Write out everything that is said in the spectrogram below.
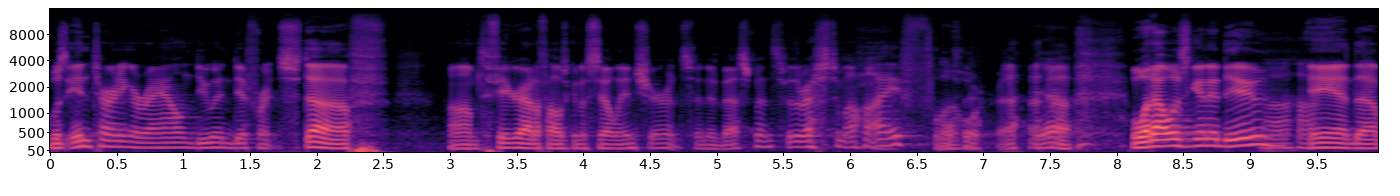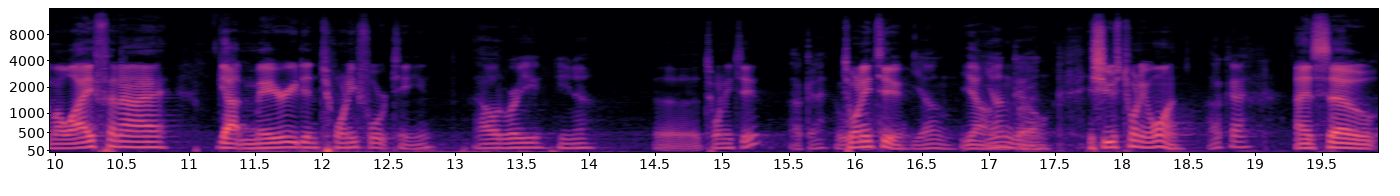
was interning around doing different stuff. Um, to figure out if I was going to sell insurance and investments for the rest of my life, Love or uh, Yeah. what I was going to do. Uh-huh. And uh, my wife and I got married in 2014. How old were you? Do you know? Uh, 22, Okay. Ooh, 22, Young. young, Young girl. She was 21. Okay. And so,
